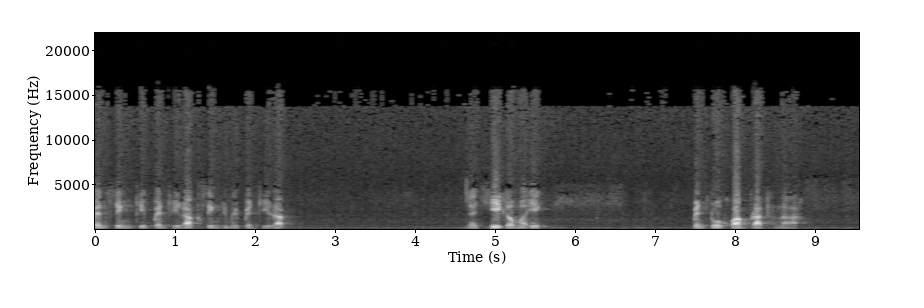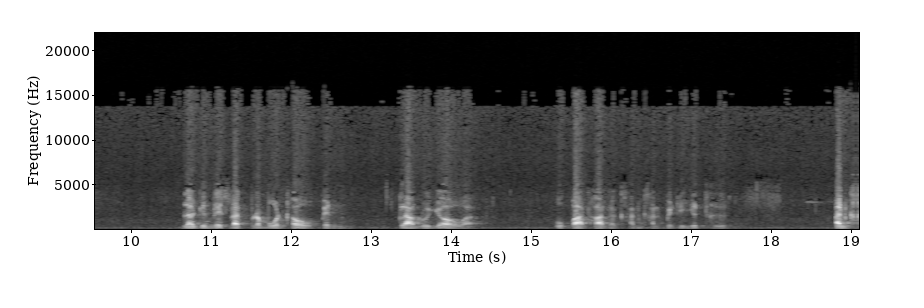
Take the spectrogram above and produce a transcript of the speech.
เป็นสิ่งที่เป็นที่รักสิ่งที่ไม่เป็นที่รัก และชี้ก็มาอีก เป็นตัวความปรารถนา แล้วจึงได้สลัดประมวลเข้าเป็นกล่าวโดยย่อว่า อุปาทานขันขันเป็นที่ยึดถือ อันค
